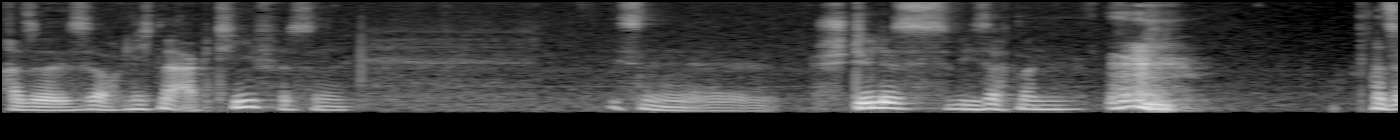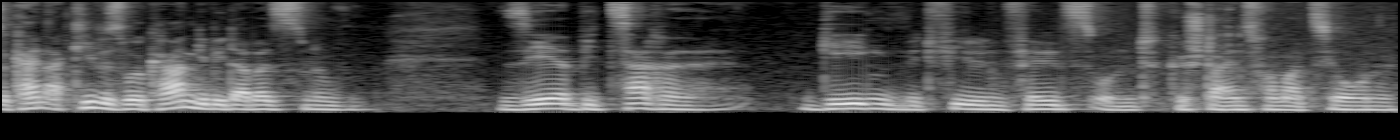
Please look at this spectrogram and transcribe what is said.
Also es ist auch nicht mehr aktiv, es ist ein, ist ein äh, stilles, wie sagt man, also kein aktives Vulkangebiet, aber es ist eine sehr bizarre Gegend mit vielen Fels- und Gesteinsformationen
